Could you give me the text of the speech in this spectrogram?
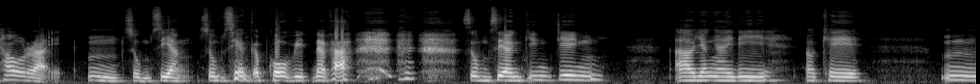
เท่าไหร่ อืม สุ่มเสี่ยง สุ่มเสี่ยงกับโควิดนะคะ สุ่มเสี่ยงจริง ๆ เอายังไงดี โอเค อืม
